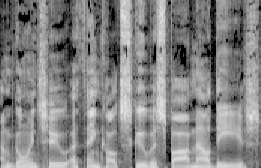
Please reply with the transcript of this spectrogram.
I'm going to a thing called Scuba Spa Maldives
